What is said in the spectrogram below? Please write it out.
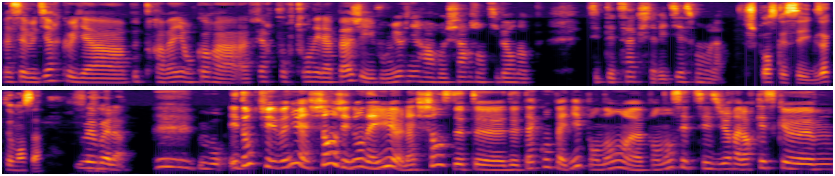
bah ça veut dire qu'il y a un peu de travail encore à, à, faire pour tourner la page et il vaut mieux venir à recharge anti-burnout. C'est peut-être ça que je t'avais dit à ce moment-là. Je pense que c'est exactement ça. Mais voilà. Bon. Et donc tu es venu à Change et nous on a eu euh, la chance de te de t'accompagner pendant euh, pendant cette césure. Alors qu'est-ce que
